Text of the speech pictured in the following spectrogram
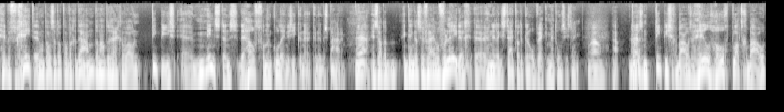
hebben vergeten. Want als ze dat hadden gedaan, dan hadden zij gewoon typisch eh, minstens de helft van hun koelenergie kunnen, kunnen besparen. Ja. En ze hadden, ik denk dat ze vrijwel volledig eh, hun elektriciteit hadden kunnen opwekken met ons systeem. Nou, dat Ja. is een typisch gebouw. Is een heel hoog plat gebouw.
